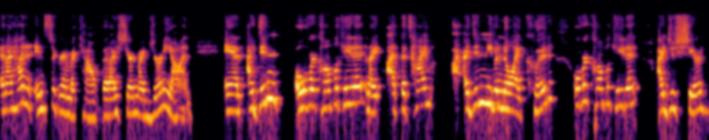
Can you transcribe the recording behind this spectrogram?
and I had an Instagram account that I shared my journey on, and I didn't overcomplicate it. And I at the time I didn't even know I could overcomplicate it. I just shared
